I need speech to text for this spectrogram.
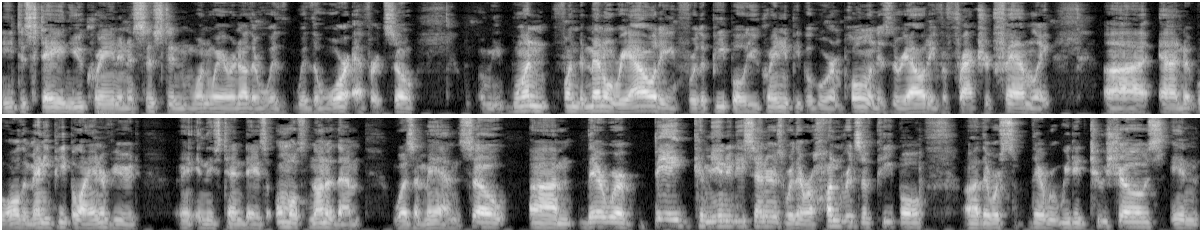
need to stay in Ukraine and assist in one way or another with, with the war effort. So, I mean, one fundamental reality for the people, Ukrainian people who are in Poland, is the reality of a fractured family. Uh, and all the many people I interviewed in, in these 10 days, almost none of them was a man. So um, there were big community centers where there were hundreds of people. Uh, there were there were we did two shows in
